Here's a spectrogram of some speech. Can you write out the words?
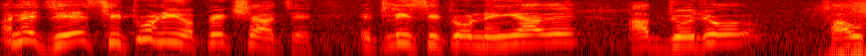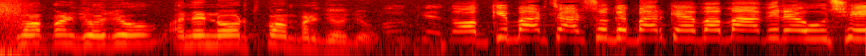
અને જે સીટોની અપેક્ષા છે, એટલી સીટો નહીં આવે. આપ જોજો સાઉથમાં પણ જોજો અને નોર્થમાં પણ જોજો. તો અબકી બાર ચારસો કે પાર કહેવામાં આવી રહ્યું છે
